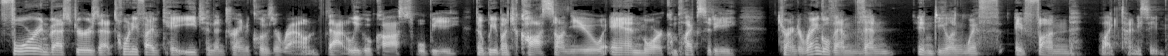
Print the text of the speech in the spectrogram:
four investors at 25K each and then trying to close a round. That legal cost will be, there'll be a bunch of costs on you and more complexity trying to wrangle them than in dealing with a fund like Tiny Seed.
